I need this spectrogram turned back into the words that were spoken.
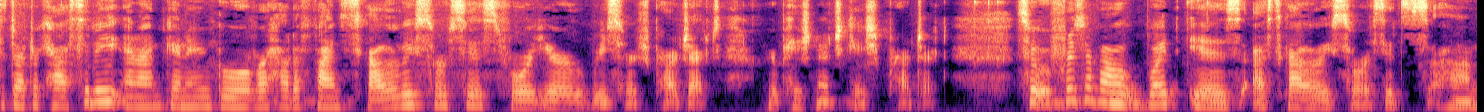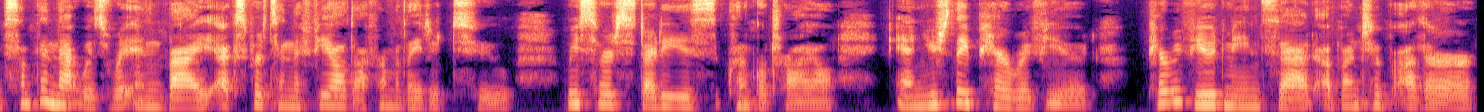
is Dr. Kasidi, and I'm going to go over how to find scholarly sources for your research project, your patient education project. So first of all, what is a scholarly source? It's um, something that was written by experts in the field, often related to research, studies, clinical trial, and usually peer-reviewed. Peer-reviewed means that a bunch of other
